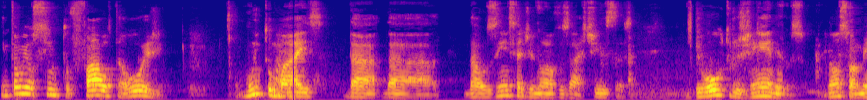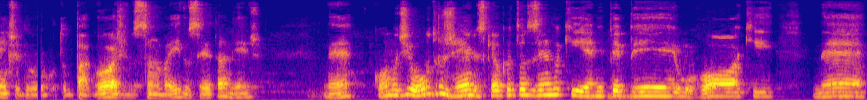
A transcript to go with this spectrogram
Então eu sinto falta hoje muito mais da, da, da ausência de novos artistas de outros gêneros, não somente do, do pagode, do samba e do sertanejo, né? Como de outros gêneros, que é o que eu estou dizendo aqui, MPB, o rock, né?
